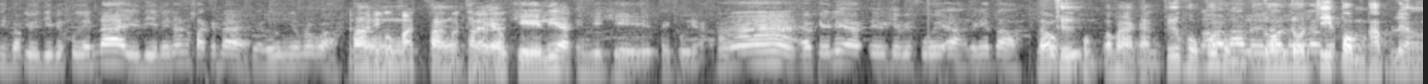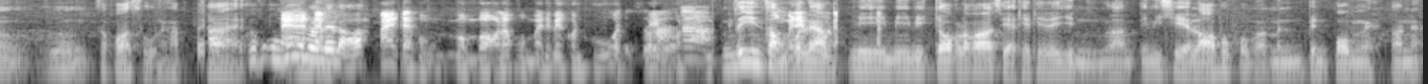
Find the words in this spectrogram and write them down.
ถึงแบบอยู่ดีไปคุยกันได้อยู่ดีไปนั่งซักกันได้อยากรู้งี้มากกว่าฟังอันนี้ผมมาฟังมาทีฟังหลัง เอลเคเรียก MKK ไปคุยอะครับอ่าโอเคเรียกโอเคไปคุยอะเป็นไงต่อ แล้วผมก็มากัน คือผมพวกผมเล่าเลยโดนเล่าเลยโดนเล่าเลยจี้ปมครับ เรื่อง เรื่องสกอร์ศูนย์ครับ ใช่ คือพูดมาเลยเหรอ ไม่แต่ผมผมบอกแล้วผมไม่ได้เป็นคนพูดไม่ได้เป็นคนทำ ได้ยินสองผมไม่คได้นเลยครับ พูดอะ มีมีบิ๊กโจ๊กแล้วก็เสียเทสที่ได้ยินว่ามีเคล้อพวกผมอะมันเป็นปมไงตอนเนี้ย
